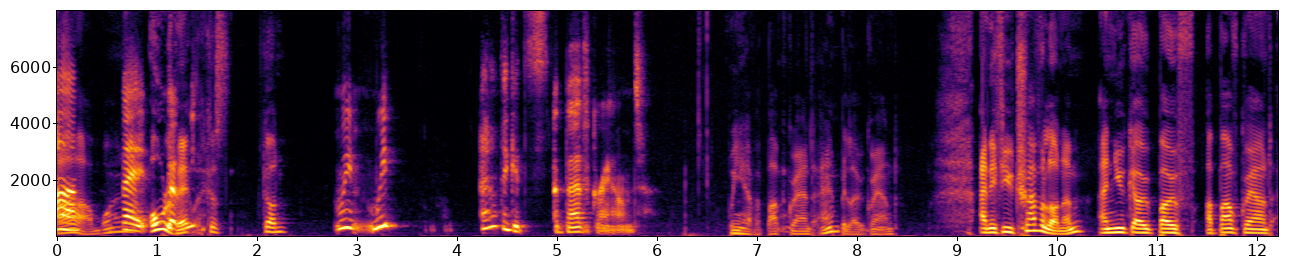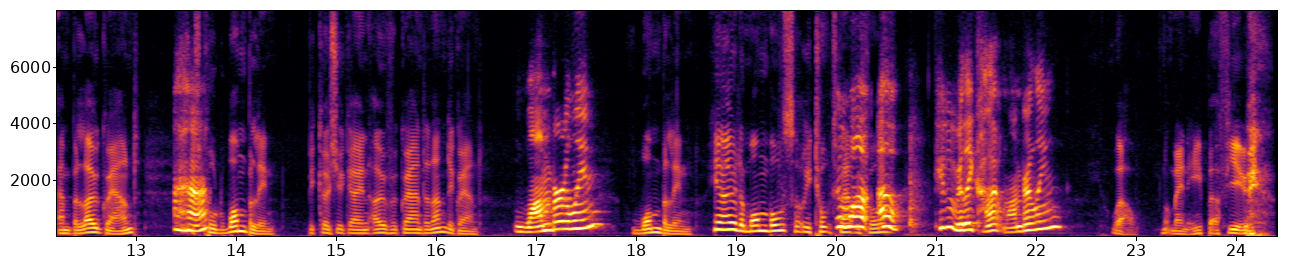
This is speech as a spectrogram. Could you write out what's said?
Um, ah, well, but- all of it, because gone. we we, I don't think it's above ground. We have above ground and below ground. And if you travel on them and you go both above ground and below ground, Uh-huh. it's called wombling because you're going overground and underground. Womberlin. Wombling. You know the wombles that we talked The about Wom- before? oh, people really call it Womberling. Well, not many, but a few.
